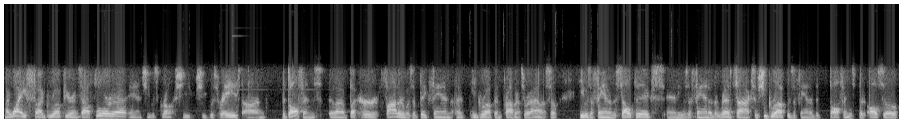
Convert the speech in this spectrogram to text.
my wife uh, grew up here in South Florida, and she was grown. She she was raised on the Dolphins, uh, but her father was a big fan. Uh, he grew up in Providence, Rhode Island, so he was a fan of the Celtics, and he was a fan of the Red Sox. So she grew up as a fan of the Dolphins, but also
